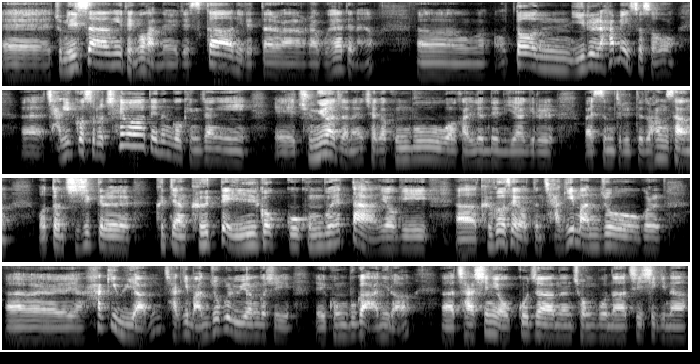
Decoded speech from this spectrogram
에, 좀 일상이 된 것 같네요. 이제 습관이 됐다라고 해야 되나요? 어, 어떤 일을 함에 있어서 에, 자기 것으로 체화되는 거 굉장히 에, 중요하잖아요. 제가 공부와 관련된 이야기를 말씀드릴 때도 항상 어떤 지식들을 그냥 그때 읽었고 공부했다. 여기 어, 그것에 어떤 자기 만족을 어, 하기 위한 자기 만족을 위한 것이 공부가 아니라 어, 자신이 얻고자 하는 정보나 지식이나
